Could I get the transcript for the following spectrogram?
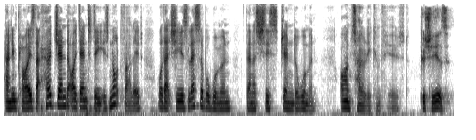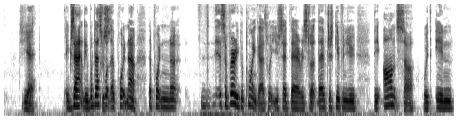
and implies that her gender identity is not valid or that she is less of a woman than a cisgender woman. I'm totally confused. Because she is. Yeah, exactly. Well, that's what they're pointing out. They're pointing. It's a very good point, guys. What you said there is look, they've just given you the answer within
